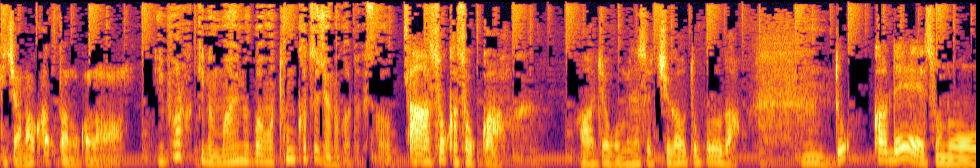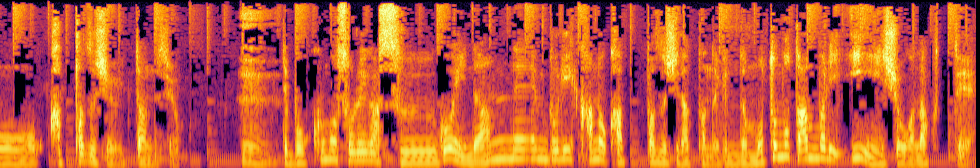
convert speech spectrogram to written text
城じゃなかったのか茨城の前の晩はとんかつじゃなかったですか？なああ、そうかそうか。ああ、じゃあごめんなさい。違うところだ。うん。どっかで、その、かっぱ寿司を行ったんですよ。ええで、僕もそれがすごい何年ぶりかのかっぱ寿司だったんだけど、もともとあんまりいい印象がなくて、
